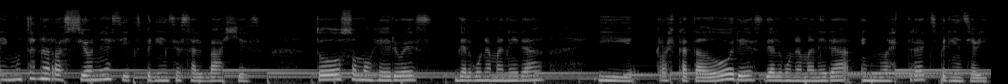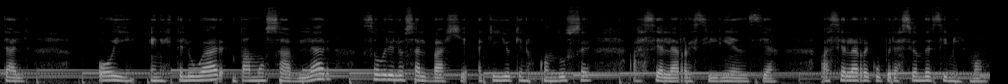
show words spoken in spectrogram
Hay muchas narraciones y experiencias salvajes. Todos somos héroes de alguna manera y rescatadores de alguna manera en nuestra experiencia vital. Hoy en este lugar vamos a hablar sobre lo salvaje, aquello que nos conduce hacia la resiliencia, hacia la recuperación de sí mismo.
